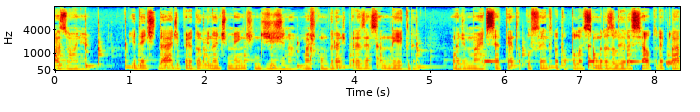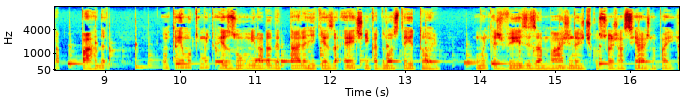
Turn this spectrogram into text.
Amazônia. Identidade predominantemente indígena, mas com grande presença negra, onde mais de 70% da população brasileira se autodeclara parda. Um termo que muito resume e nada detalha a riqueza étnica do nosso território, muitas vezes à margem das discussões raciais no país.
